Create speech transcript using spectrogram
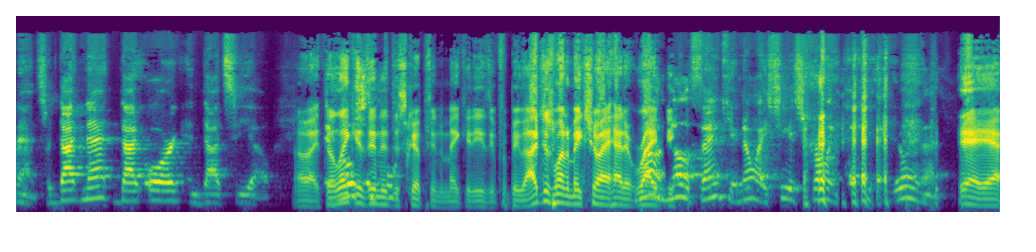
.net. So .net, .org, and .co. All right. The and link is in the description to make it easy for people. I just want to make sure I had it right. No, no thank you. No, I see it scrolling. thank you for doing that. Yeah, yeah.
